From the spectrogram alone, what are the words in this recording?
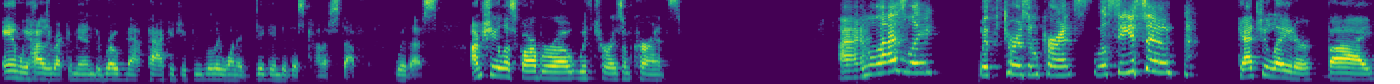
And we highly recommend the roadmap package if you really want to dig into this kind of stuff with us. I'm Sheila Scarborough with Tourism Currents. I'm Leslie with Tourism Currents. We'll see you soon. Catch you later. Bye.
